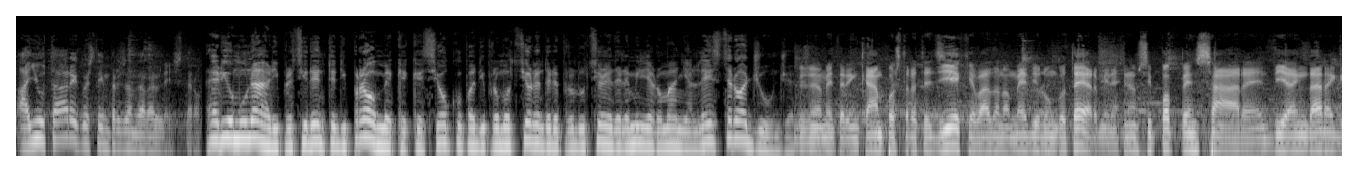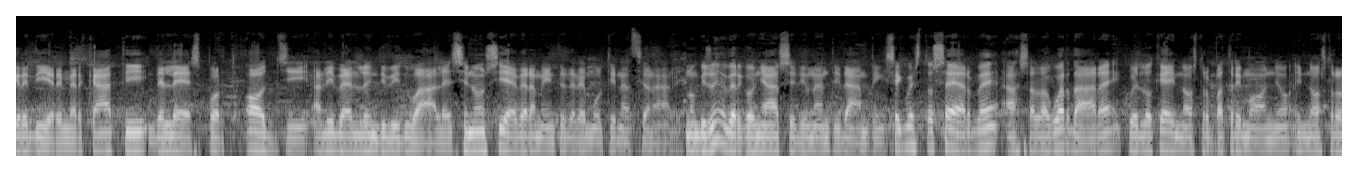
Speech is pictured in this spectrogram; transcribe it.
aiutare queste imprese ad andare all'estero. Erio Munari, presidente di Promec che si occupa di promozione delle produzioni dell'Emilia Romagna all'estero, aggiunge. Bisogna mettere in campo strategie che vadano a medio-lungo termine. Non si può pensare di andare a aggredire i mercati dell'export oggi a livello individuale se non si è veramente delle multinazionali. Non bisogna vergognarsi di un antidumping se questo serve a salvaguardare quello che è il nostro patrimonio, il nostro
